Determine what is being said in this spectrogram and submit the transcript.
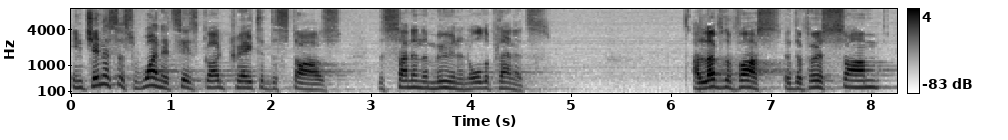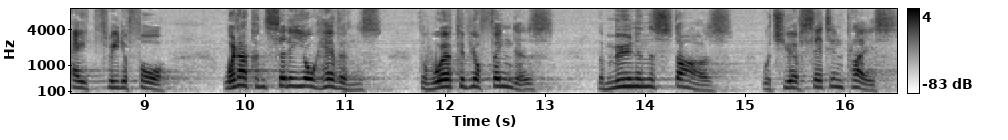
In Genesis 1, it says God created the stars, the sun and the moon, and all the planets. I love the verse, uh, the verse Psalm 8, 3 to 4. When I consider your heavens, the work of your fingers, the moon and the stars, which you have set in place,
